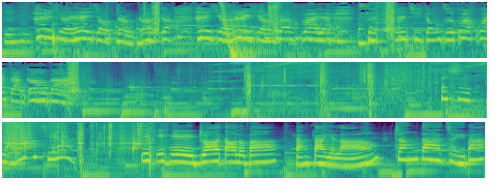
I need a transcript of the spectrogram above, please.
嘿咻嘿咻长高高，嘿咻嘿咻发发芽，神神奇种子快快长高吧！但是来不及了，嘿嘿嘿，抓到了吧？当大野狼张大嘴巴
